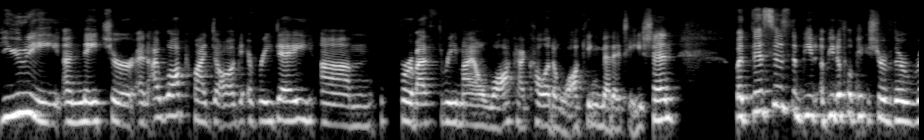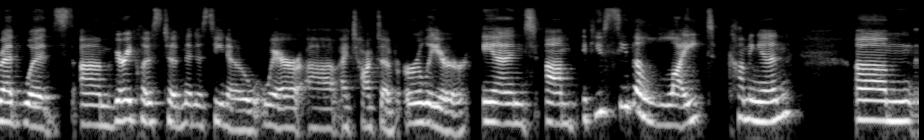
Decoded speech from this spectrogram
beauty and nature. And I walk my dog every day um, for about a three mile walk. I call it a walking meditation. But this is the be- a beautiful picture of the redwoods, um, very close to Mendocino, where uh, I talked of earlier. And um, if you see the light coming in, um,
